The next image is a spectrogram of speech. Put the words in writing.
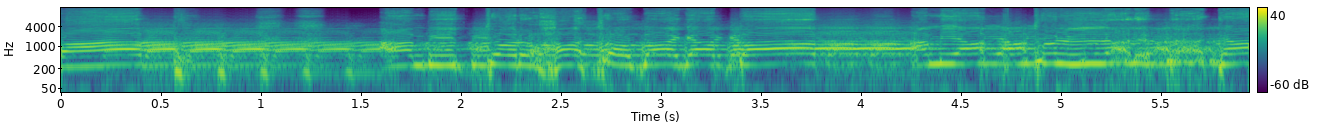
বাপ, আমি তোর হতবাগা বাপ, আমি আব্দুল্লাহর বেটা,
